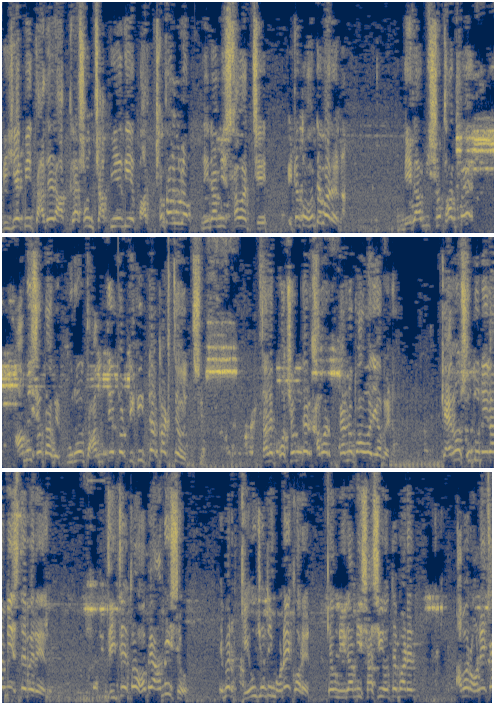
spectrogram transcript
বিজেপি তাদের আগ্রাসন চাপিয়ে দিয়ে বাধ্যতামূলক নিরামিষ খাওয়াচ্ছে, এটা তো হতে পারে না। নিরামিষও থাকবে, আমিষও থাকবে। পুরো দাম দিয়ে তো টিকিটটা কাটতে হচ্ছে। তাহলে পছন্দের খাবার কেন পাওয়া যাবে না? কেন শুধু নিরামিষ দেবে রেল? দিতে তো হবে আমিষও। এবার কেউ যদি মনে করেন, কেউ নিরামিষাসী হতে পারেন, আবার অনেকে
